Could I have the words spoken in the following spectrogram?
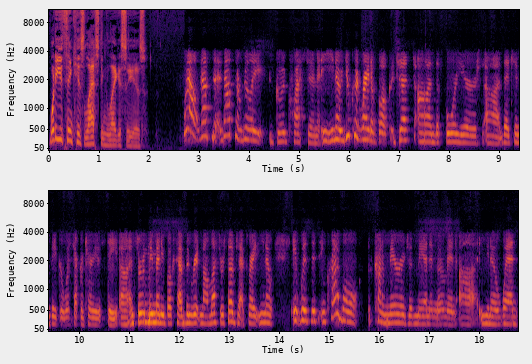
What do you think his lasting legacy is? Well, that's that's a really good question. You know, you could write a book just on the four years uh, that Jim Baker was Secretary of State, uh, and certainly many books have been written on lesser subjects, right? You know, it was this incredible kind of marriage of man and moment. Uh, you know, when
